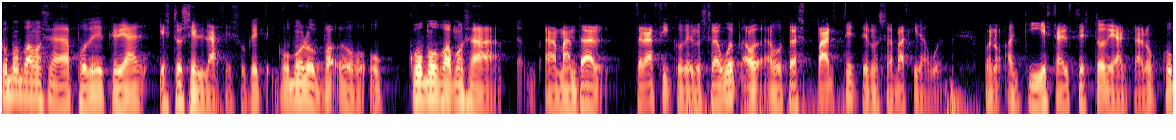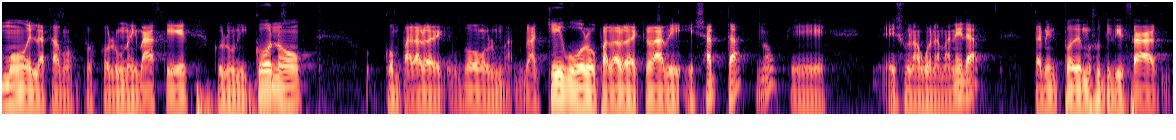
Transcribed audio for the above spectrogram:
¿cómo vamos a poder crear estos enlaces? ¿O, cómo, cómo vamos a, mandar tráfico de nuestra web a, otras partes de nuestra página web. Bueno, aquí está el texto de Ancla. ¿Cómo enlazamos? Pues con una imagen, con un icono, con palabra de, con la keyword o palabra de clave exacta, ¿no? Que es una buena manera. También podemos utilizar,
